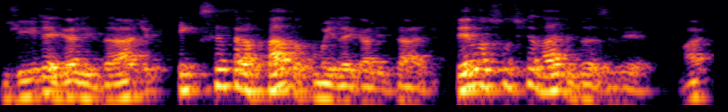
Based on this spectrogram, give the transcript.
de ilegalidade que tem que ser tratado como ilegalidade pela sociedade brasileira, não é?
